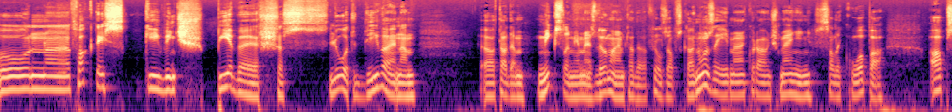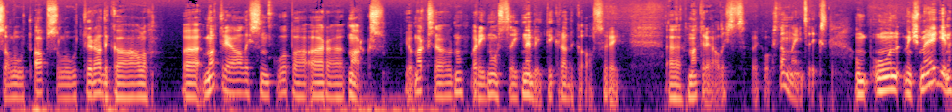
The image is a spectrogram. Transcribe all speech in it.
Un uh, faktiski viņš pievēršas ļoti dīvainam uh, tādam mikslim, ja mēs domājam tādā filozofiskā nozīmē, kurā viņš mēģina salikt kopā absolūti, absolūti radikālu uh, materiālismu kopā ar uh, Marksu. Jo Marks jau nu, arī nosacīti nebija tik radikāls arī uh, materiālists vai kaut kas tamlīdzīgs. Un, un viņš mēģina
